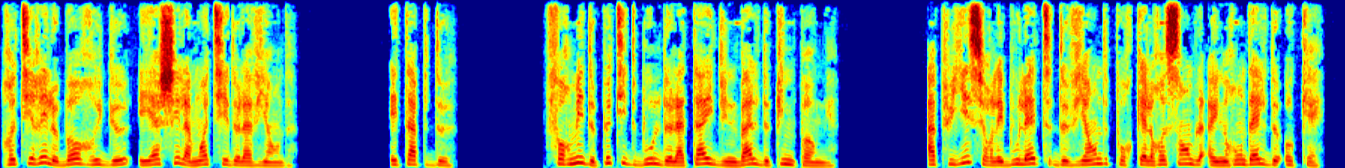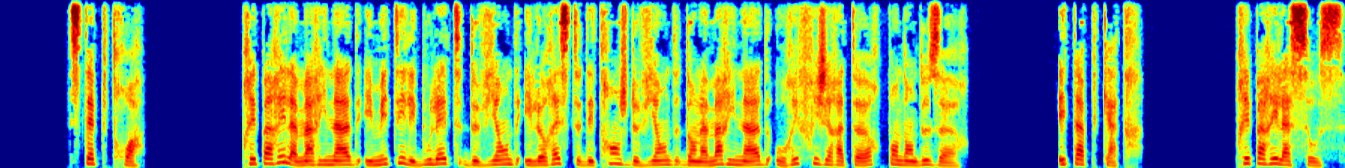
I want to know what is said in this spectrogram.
retirez le bord rugueux et hachez la moitié de la viande. Étape 2. Formez de petites boules de la taille d'une balle de ping-pong. Appuyez sur les boulettes de viande pour qu'elles ressemblent à une rondelle de hockey. Step 3. Préparez la marinade et mettez les boulettes de viande et le reste des tranches de viande dans la marinade au réfrigérateur pendant 2 heures. Étape 4. Préparez la sauce.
